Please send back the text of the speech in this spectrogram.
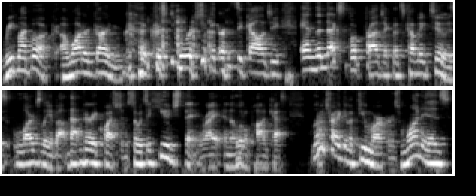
read my book, A Watered Garden, Christian Worship and Earth Ecology. And the next book project that's coming too is largely about that very question. So it's a huge thing, right? And a little podcast. Let me try to give a few markers. One is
